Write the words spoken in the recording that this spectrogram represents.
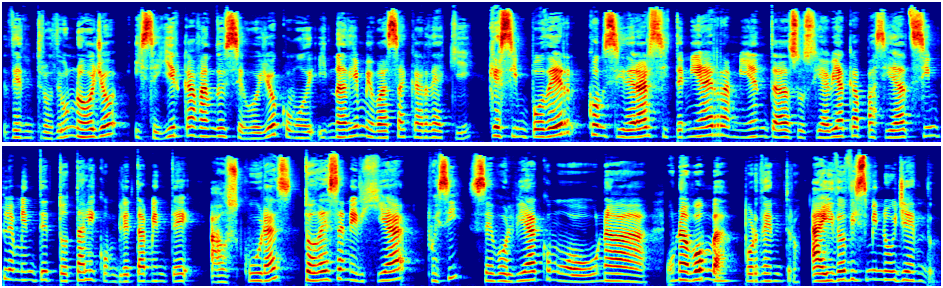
dentro de un hoyo y seguir cavando ese hoyo como y nadie me va a sacar de aquí, que sin poder considerar si tenía herramientas o si había capacidad simplemente total y completamente a oscuras, toda esa energía pues sí, se volvía como una, una bomba por dentro. Ha ido disminuyendo.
